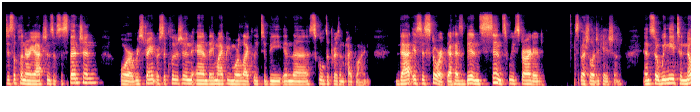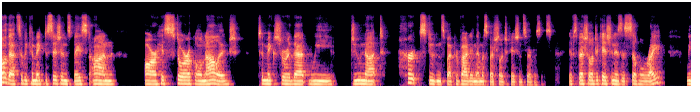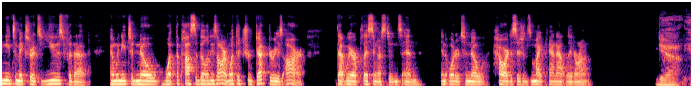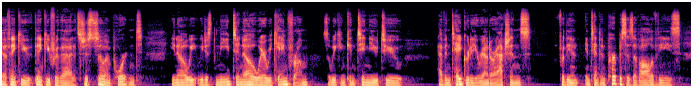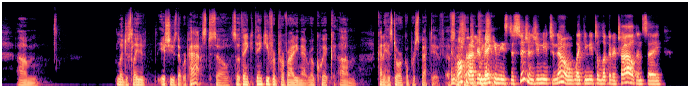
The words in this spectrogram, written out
disciplinary actions of suspension or restraint or seclusion, and they might be more likely to be in the school to prison pipeline. That is historic. That has been since we started special education. And so we need to know that so we can make decisions based on our historical knowledge to make sure that we do not hurt students by providing them with special education services. If special education is a civil right, we need to make sure it's used for that. And we need to know what the possibilities are and what the trajectories are that we are placing our students in in order to know how our decisions might pan out later on. Yeah, yeah, thank you. Thank you for that. It's just so important. You know, we, we just need to know where we came from so we can continue to have integrity around our actions for the intent and purposes of all of these um, legislative issues that were passed. So, so thank thank you for providing that real quick um, kind of historical perspective. Of and also, education. as you're making these decisions, you need to know, like, you need to look at a child and say,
